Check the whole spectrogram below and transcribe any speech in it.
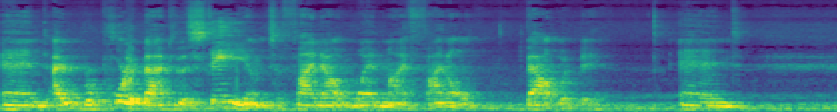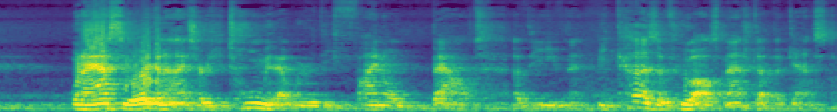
and I reported back to the stadium to find out when my final bout would be. And when I asked the organizer, he told me that we were the final bout of the evening because of who I was matched up against.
